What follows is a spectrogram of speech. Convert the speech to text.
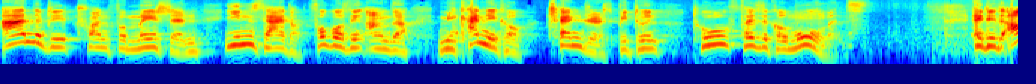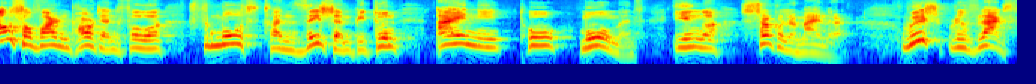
energy transformation instead of focusing on the mechanical changes between two physical movements. It is also very important for a smooth transition between any two movements in a circular manner which reflects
